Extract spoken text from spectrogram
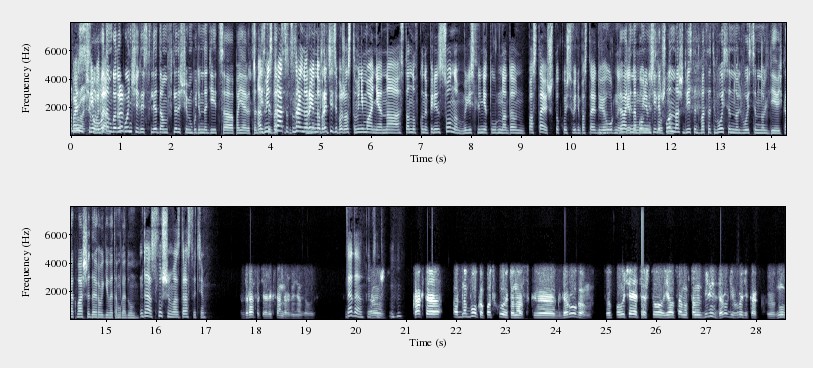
Спасибо, в да. этом году кончились, следом, в следующем, будем надеяться, появятся 220. Администрация Центрального района, обратите, пожалуйста, внимание на остановку на Перенсона. Если нет урн, надо поставить. Что такое сегодня поставить две Да. урны? Давайте Я думаю, напомним, несложно. телефон наш 228-08-09. Как ваши дороги в этом году? Да, слушаем вас. Здравствуйте. Здравствуйте, Александр меня зовут. Да-да, Э. Мгм. Как-то однобоко подходит у нас к, к дорогам. То получается, что я вот сам автомобилист, дороги вроде как, ну,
